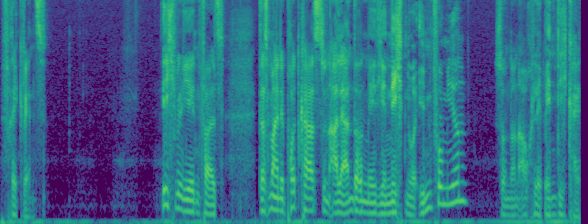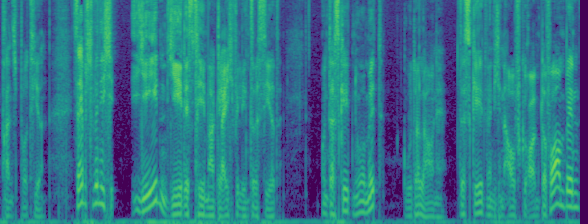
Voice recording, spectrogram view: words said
Frequenz. Ich will jedenfalls, dass meine Podcasts und alle anderen Medien nicht nur informieren, sondern auch Lebendigkeit transportieren. Selbst wenn ich jeden jedes Thema gleich viel interessiert. Und das geht nur mit guter Laune. Das geht, wenn ich in aufgeräumter Form bin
